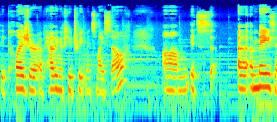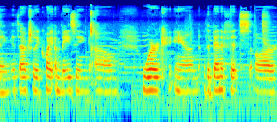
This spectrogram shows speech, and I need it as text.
the pleasure of having a few treatments myself. Um, it's uh, amazing. It's actually quite amazing um, work, and the benefits are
